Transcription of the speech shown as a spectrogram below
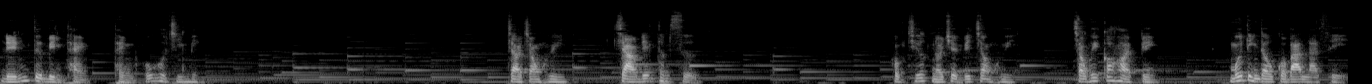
đến từ Bình Thạnh, thành phố Hồ Chí Minh. Chào Trọng Huy, chào đêm tâm sự. Hôm trước nói chuyện với Trọng Huy, Trọng Huy có hỏi mình, mối tình đầu của bạn là gì?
